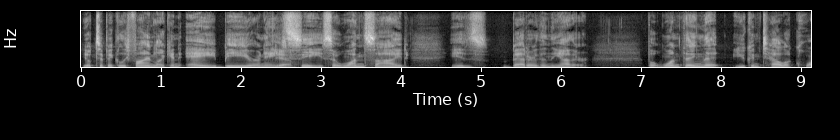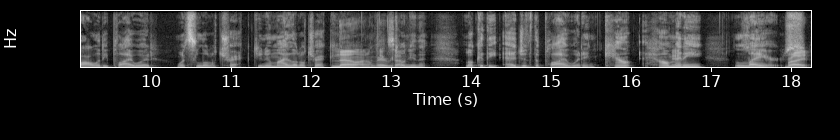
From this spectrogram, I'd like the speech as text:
You'll typically find like an A, B, or an AC. So one side is better than the other. But one thing that you can tell a quality plywood, what's the little trick? Do you know my little trick? No, I don't Have think ever so. told you that? Look at the edge of the plywood and count how many layers Right.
